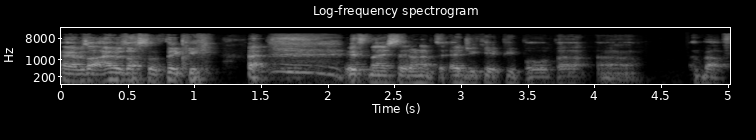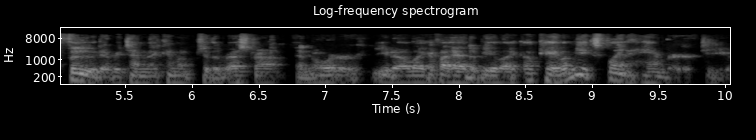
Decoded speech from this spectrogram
I was, I was also thinking it's nice they don't have to educate people about, uh, about food every time they come up to the restaurant and order, you know, like if I had to be like, okay, let me explain a hamburger to you.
